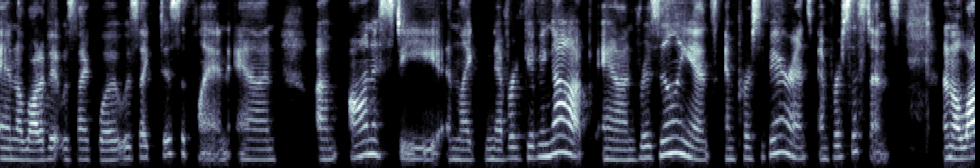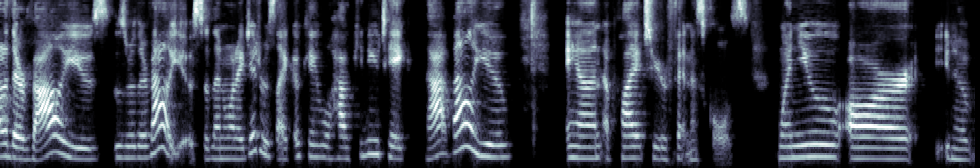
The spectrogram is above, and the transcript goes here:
And a lot of it was like well it was like discipline and um, honesty and like never giving up and resilience and perseverance and persistence. And a lot of their values those were their values. So then what i did was like okay well how can you take that value and apply it to your fitness goals. When you are, you know,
